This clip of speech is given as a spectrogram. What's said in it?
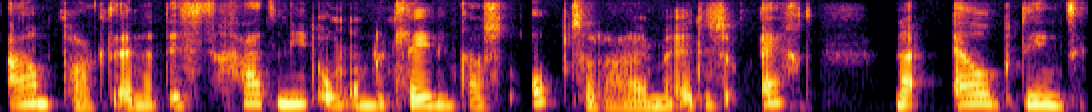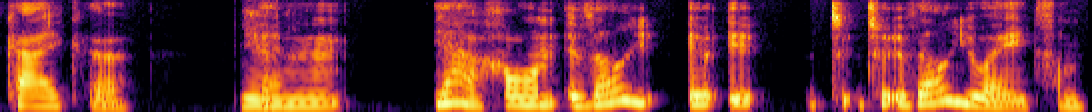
aanpakt. En het is, gaat er niet om om de kledingkast op te ruimen. Het is echt naar elk ding te kijken. Ja. En ja, gewoon evalu e- e- te, te evaluate van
